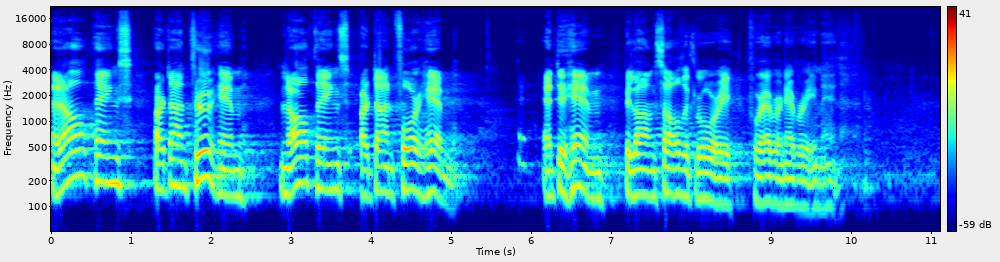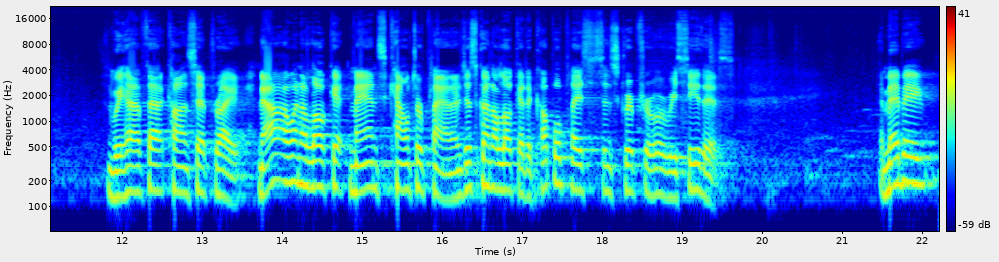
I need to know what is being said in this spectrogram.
and all things are done through Him, and all things are done for Him. And to Him belongs all the glory forever and ever. Amen. And we have that concept right. Now I want to look at man's counter plan. I'm just going to look at a couple places in Scripture where we see this. And maybe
